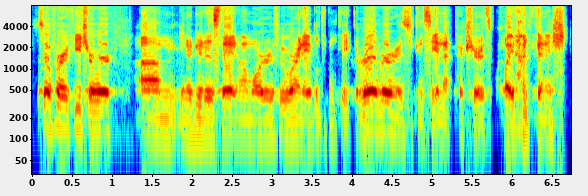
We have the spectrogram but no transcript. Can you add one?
So for our future work, um, you know, due to the stay-at-home orders, we weren't able to complete the rover. As you can see in that picture, it's quite unfinished,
